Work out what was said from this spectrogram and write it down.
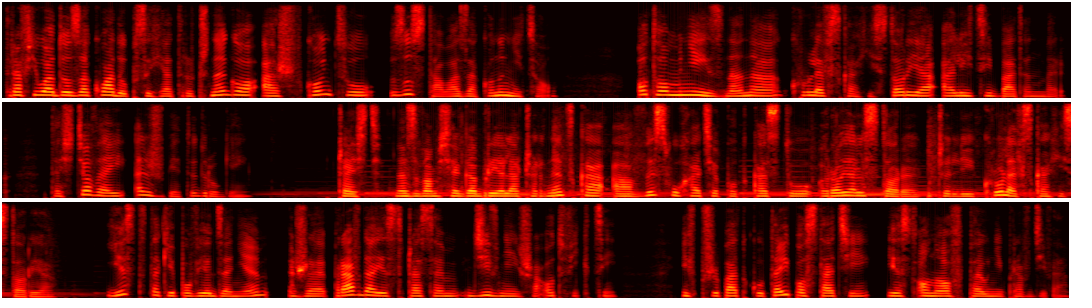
trafiła do zakładu psychiatrycznego, aż w końcu została zakonnicą. Oto mniej znana królewska historia Alicji Battenberg, teściowej Elżbiety II. Cześć, nazywam się Gabriela Czernecka, a wysłuchacie podcastu Royal Story, czyli królewska historia. Jest takie powiedzenie, że prawda jest czasem dziwniejsza od fikcji. I w przypadku tej postaci jest ono w pełni prawdziwe.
